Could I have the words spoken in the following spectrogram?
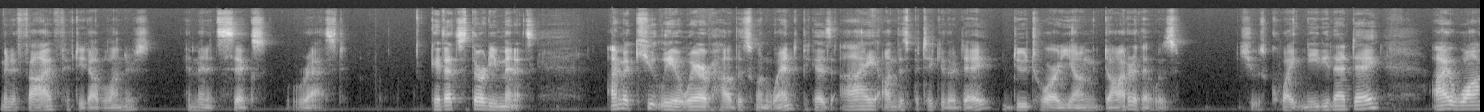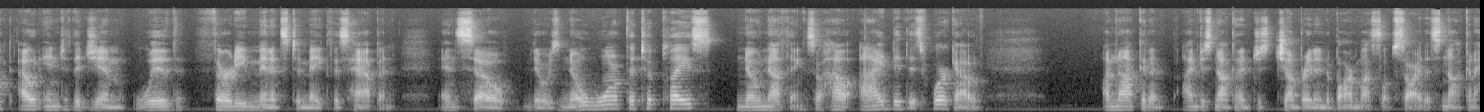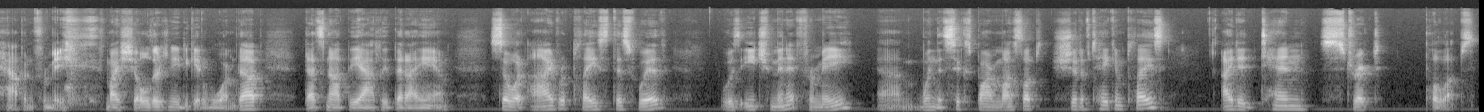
Minute 5, 50 double unders. And minute 6, rest. Okay, that's 30 minutes. I'm acutely aware of how this one went because I, on this particular day, due to our young daughter that was, she was quite needy that day, I walked out into the gym with 30 minutes to make this happen. And so there was no warmth that took place, no nothing. So how I did this workout, I'm not gonna I'm just not gonna just jump right into bar muscle up. Sorry, that's not gonna happen for me. My shoulders need to get warmed up. That's not the athlete that I am. So what I replaced this with was each minute for me, um, when the six bar muscle ups should have taken place, I did 10 strict pull ups.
